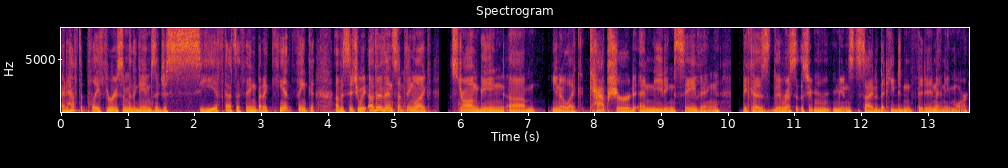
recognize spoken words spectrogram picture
I'd have to play through some of the games and just see if that's a thing, but I can't think of a situation other than something like Strong being, um, you know, like captured and needing saving because the rest of the super mutants decided that he didn't fit in anymore.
